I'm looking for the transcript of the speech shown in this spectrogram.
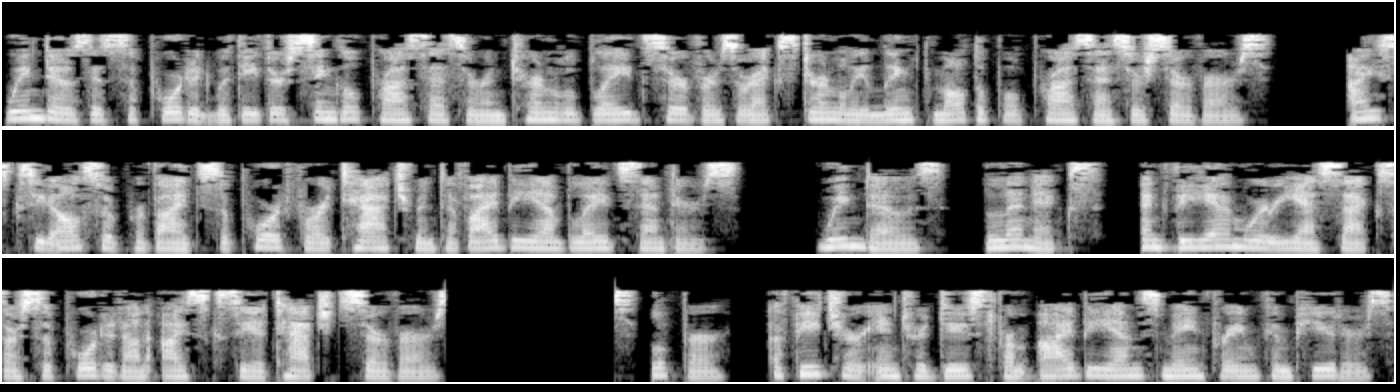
Windows is supported with either single processor internal blade servers or externally linked multiple processor servers. ISCSI also provides support for attachment of IBM blade centers. Windows, Linux, and VMware ESX are supported on ISCSI attached servers. LPAR, a feature introduced from IBM's mainframe computers,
